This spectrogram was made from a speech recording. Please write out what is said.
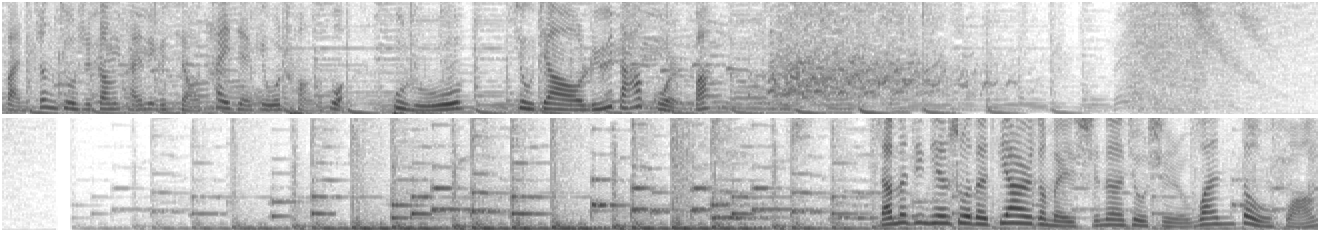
反正就是刚才那个小太监给我闯的祸，不如就叫驴打滚吧。”咱们今天说的第二个美食呢，就是豌豆黄。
